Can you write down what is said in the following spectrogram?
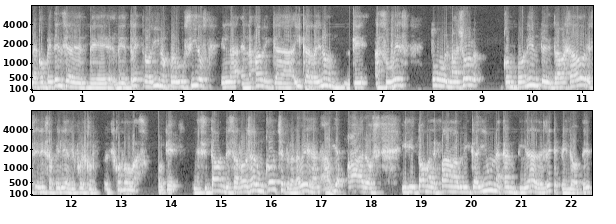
la competencia de, tres torinos producidos en la, en la fábrica Ica Renault, que a su vez tuvo el mayor componente de trabajadores en esa pelea que fue el, Cor- Cordobazo. Porque necesitaban desarrollar un coche, pero a la vez ha- había paros y toma de fábrica y una cantidad de despelote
